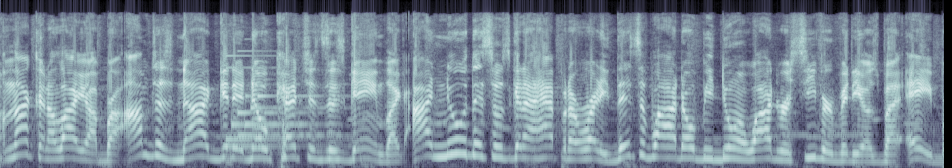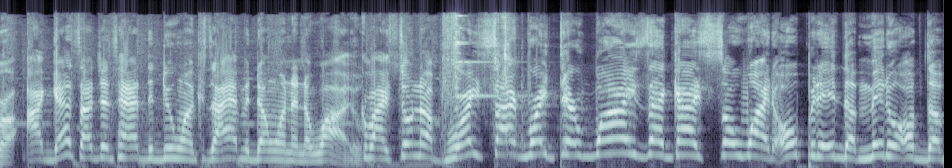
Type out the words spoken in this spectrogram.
I'm not gonna lie, y'all, bro. I'm just not getting no catches this game. Like, I knew this was gonna happen already. This is why I don't be doing wide receiver videos. But, hey, bro, I guess I just had to do one because I haven't done one in a while. Come on, throwing up right side right there. Why is that guy so wide open in the middle of the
